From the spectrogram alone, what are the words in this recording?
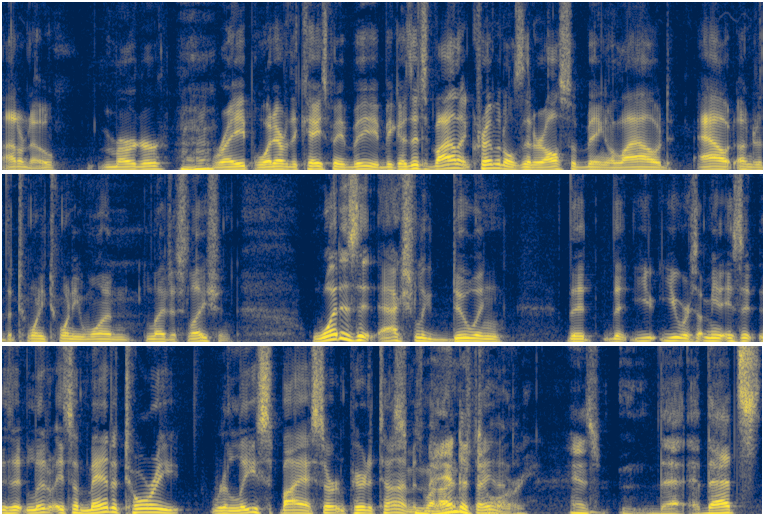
I don't know, murder, mm-hmm. rape, whatever the case may be, because it's violent criminals that are also being allowed out under the 2021 legislation. What is it actually doing that, that you, you were, I mean, is it, is it literally, it's a mandatory release by a certain period of time is what I understand. mandatory. It's that that's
